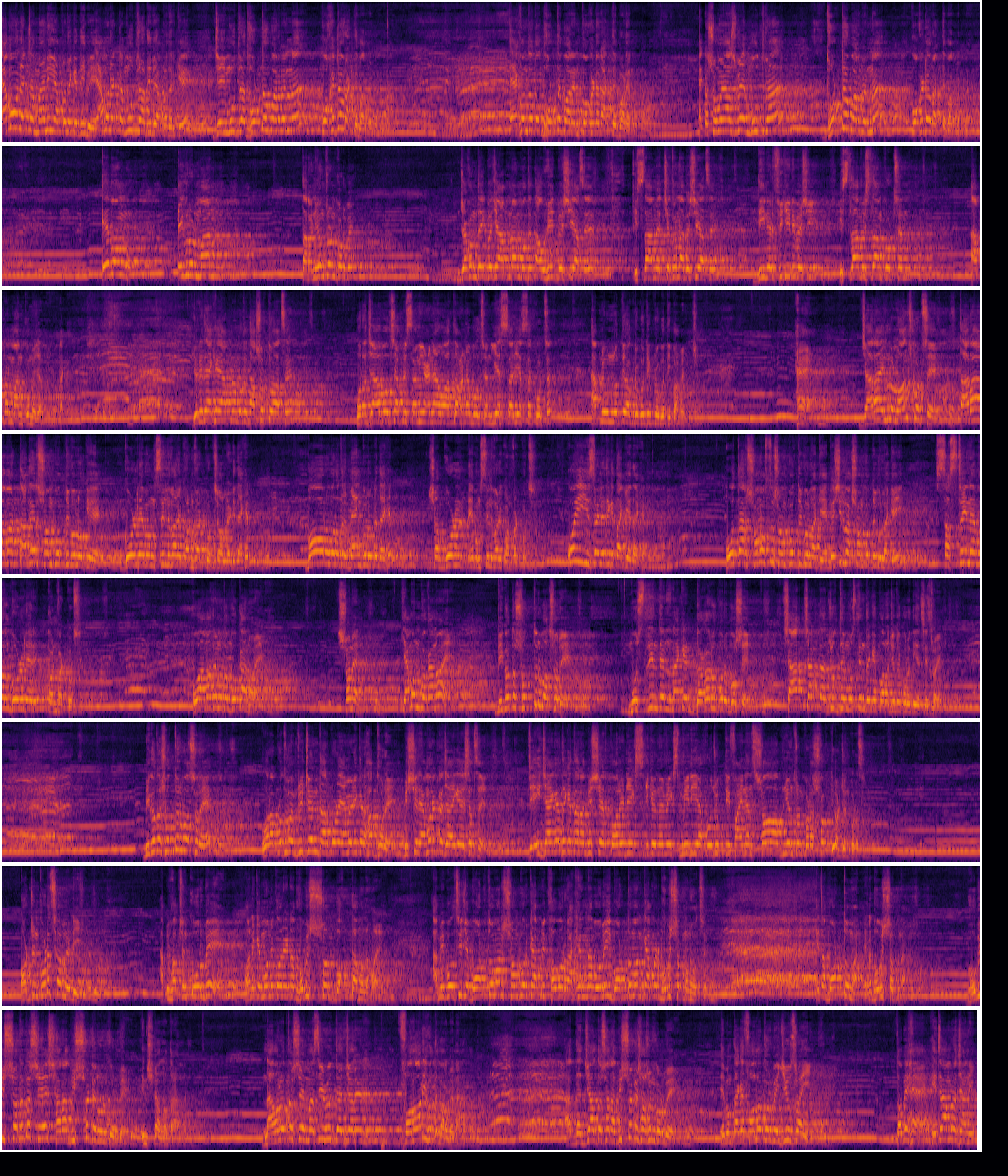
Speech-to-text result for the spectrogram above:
এমন একটা মানি আপনাদেরকে দিবে, এমন একটা মুদ্রা দিবে আপনাদেরকে যে এই মুদ্রা ধরতেও পারবেন না, পকেটেও রাখতে পারবেন না। এখন তো তো ধরতে পারেন, পকেটে রাখতে পারেন। একটা সময় আসবে, মুদ্রা ধরতেও পারবেন না, পকেটেও রাখতে পারবেন না। এবং এগুলোর মান তারা নিয়ন্ত্রণ করবে। যখন দেখবে যে আপনার মধ্যে তাওহিদ বেশি আছে, ইসলামের চেতনা বেশি আছে, দিনের ফিকির বেশি, ইসলাম ইসলাম করছেন, আপনার মান কমে যাবে। টাকা যদি দেখে আপনার মধ্যে দাসত্ব আছে, ওরা যা বলছে আপনি সামি আনা ও আনা বলছেন ইয়েস স্যার ইয়েস স্যার করছেন, আপনি উন্নতি, অগ্রগতি, প্রগতি পাবেন। হ্যাঁ যারা এগুলো লঞ্চ করছে, তারা আবার তাদের সম্পত্তিগুলোকে গোল্ড এবং সিলভারে কনভার্ট করছে অলরেডি দেখেন। বড় বড় ওদের ব্যাংকগুলোকে দেখেন, সব গোল্ড এবং সিলভারে কনভার্ট করছে। ওই ইসরায়েলের দিকে তাকিয়ে দেখেন। ও তার সমস্ত সম্পত্তিগুলোকে, বেশিরভাগ সম্পত্তিগুলোকেই সাস্টেইনেবল গোল্ডের কনভার্ট করছে। ও আমাদের মতো বোকা নয়। শোনেন, কেমন বোকা নয়? বিগত সত্তর বছরে মুসলিমদের নাকের ডগার উপরে বসে চার চারটা যুদ্ধে মুসলিমদেরকে পরাজিত করে দিয়েছে ইসরায়েল। বিগত সত্তর বছরে ওরা প্রথমে ব্রিটেন, তারপরে আমেরিকার হাত ধরে। বিশ্বের এমন একটা জায়গায় এসেছে যে এই জায়গা থেকে তারা বিশ্বের পলিটিক্স ইকোনমিক্স মিডিয়া প্রযুক্তি ফাইন্যান্স সব নিয়ন্ত্রণ করার শক্তি অর্জন করেছে। অর্জন করেছে অলরেডি আপনি ভাবছেন, করবে? অনেকে মনে করে এটা ভবিষ্যৎ বক্তা মনে হয়। আমি বলছি যে বর্তমান সম্পর্কে আপনি খবর রাখেন না বলেই বর্তমানকে আপনার ভবিষ্যৎ মনে হচ্ছে। এটা বর্তমান, এটা ভবিষ্যৎ না। ভবিষ্যতে তো সে সারা বিশ্বকে রুল করবে, ইনশাআল্লাহ তাআলা। না হলে তো সে মাসিহুদ দাজ্জালের ফলোয়ারই হতে পারবে না। আর দাজ্জাল তো সারা বিশ্বকে শাসন করবে এবং তাকে ফলো করবে জিউসরাই তবে হ্যাঁ এটা আমরা জানি।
